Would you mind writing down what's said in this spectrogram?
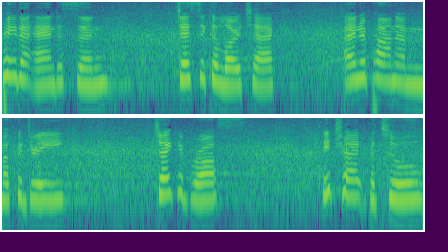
Peter Anderson, Jessica Lochak, Anupana Mukherjee, Jacob Ross, Itrak Batul,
